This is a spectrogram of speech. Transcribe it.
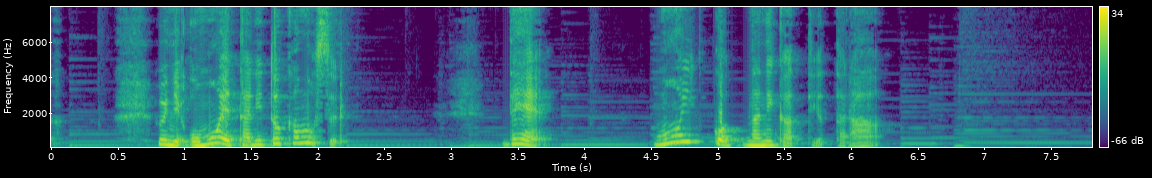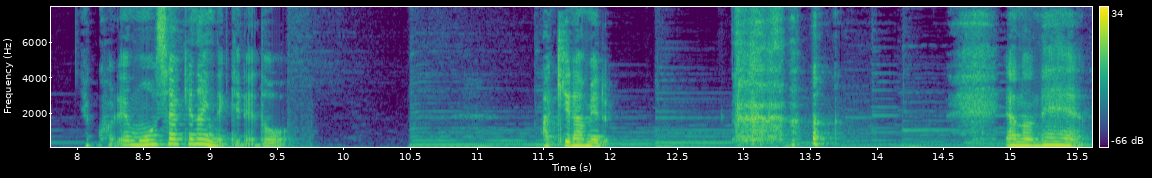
ふうに思えたりとかもする。で、もう一個何かって言ったら、これ申し訳ないんだけれど、諦める。あのね、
